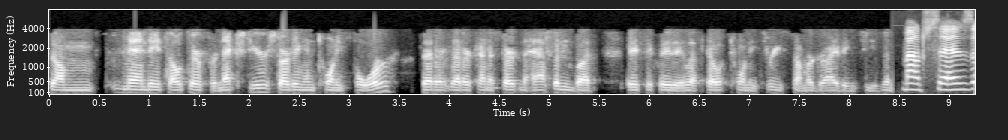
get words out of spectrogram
some mandates out there for next year, starting in 24 that are that are kind of starting to happen, but basically they left out 23 summer driving season. Mauch says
